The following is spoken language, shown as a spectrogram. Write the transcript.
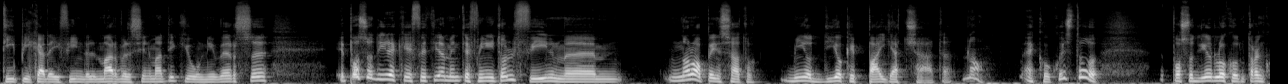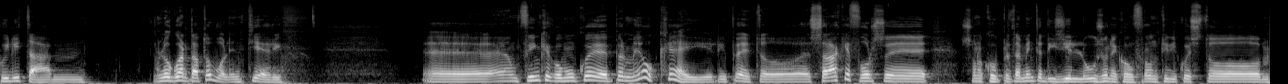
tipica dei film del Marvel Cinematic Universe e posso dire che effettivamente finito il film ehm, non ho pensato mio dio che pagliacciata no ecco questo posso dirlo con tranquillità mm, l'ho guardato volentieri Eh, è un film che comunque per me è ok, ripeto, sarà che forse sono completamente disilluso nei confronti di questo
